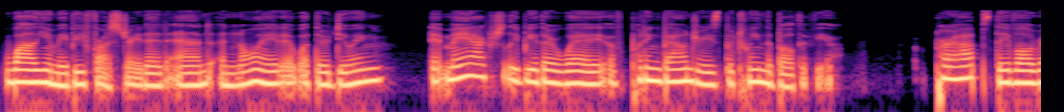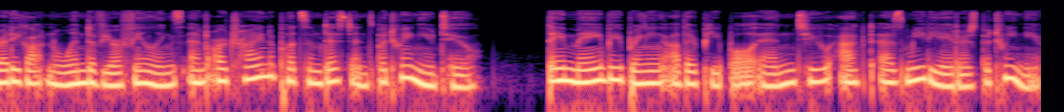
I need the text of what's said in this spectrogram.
While you may be frustrated and annoyed at what they're doing, it may actually be their way of putting boundaries between the both of you. Perhaps they've already gotten wind of your feelings and are trying to put some distance between you two. They may be bringing other people in to act as mediators between you.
